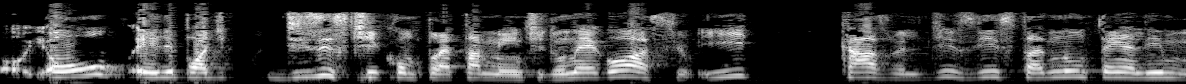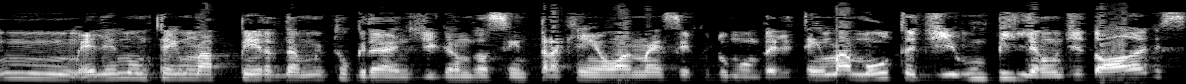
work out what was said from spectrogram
ou, ou, ele pode desistir completamente do negócio e caso ele desista, não tem ali, um, ele não tem uma perda muito grande, digamos assim, para quem é o homem mais rico do mundo. Ele tem uma multa de um bilhão de dólares,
